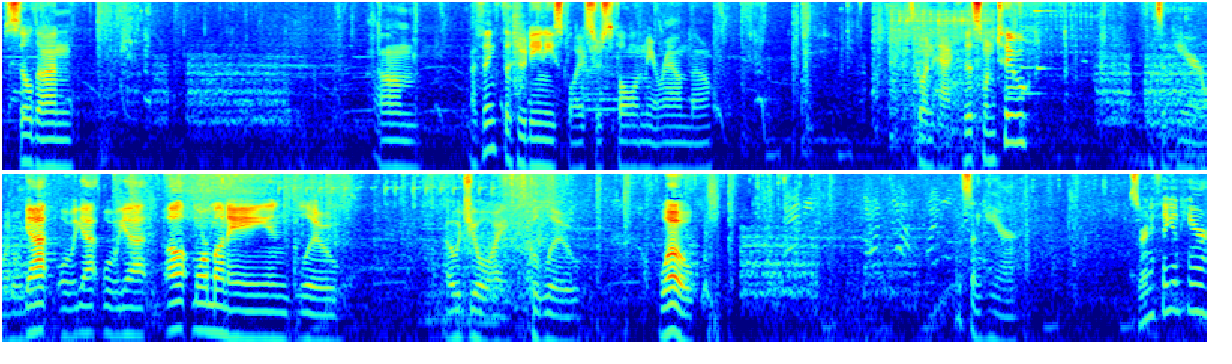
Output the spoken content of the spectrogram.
Still done. Um, I think the Houdini splicer's following me around though. Let's go and hack this one too. What's in here? What do we got? What do we got? What do we got? Oh, more money and glue. Oh joy, glue. Whoa. What's in here? Is there anything in here?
